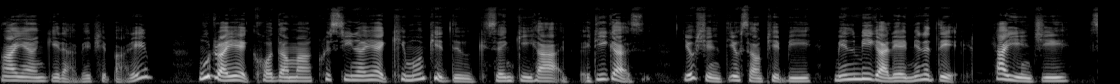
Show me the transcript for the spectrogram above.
ငှားရမ်းခဲ့တာပဲဖြစ်ပါတယ်။မူဒရာရဲ့ခေါ်တမှာခရစ်စတီနာရဲ့ခင်မွန်းဖြစ်သူဇန်ကီဟာအဓိကရုပ်ရှင်တရုပ်ဆောင်ဖြစ်ပြီးမင်းသမီးကလည်းမျက်နှာသစ်လှရင်ကြီးစ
